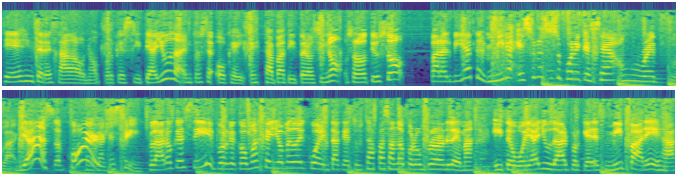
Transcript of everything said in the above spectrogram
si es interesada o no, porque si te ayuda, entonces, ok, está para ti, pero si no, solo te usó para el billete. Mira, eso no se supone que sea un red flag. Yes, of course. ¿Verdad que sí? Claro que sí, porque cómo es que yo me doy cuenta que tú estás pasando por un problema y te voy a ayudar porque eres mi pareja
